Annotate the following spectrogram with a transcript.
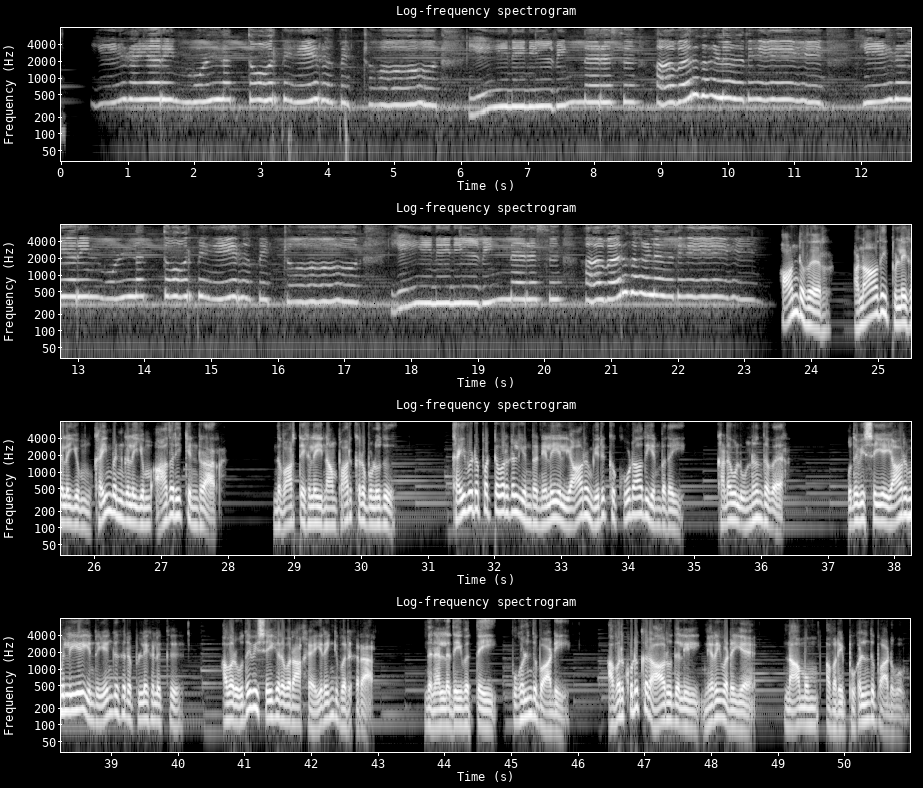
ஆண்டவர் அனாதை பிள்ளைகளையும் கைம்பெண்களையும் ஆதரிக்கின்றார். இந்த வார்த்தைகளை நாம் பார்க்கிற பொழுது கைவிடப்பட்டவர்கள் என்ற நிலையில் யாரும் இருக்கக்கூடாது என்பதை கடவுள் உணர்ந்தவர். உதவி செய்ய யாருமில்லையே என்று ஏங்குகிற பிள்ளைகளுக்கு அவர் உதவி செய்கிறவராக இறங்கி வருகிறார். இந்த நல்ல தெய்வத்தை புகழ்ந்து பாடி அவர் கொடுக்கிற ஆறுதலில் நிறைவடைய நாமும் அவரை புகழ்ந்து பாடுவோம்.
